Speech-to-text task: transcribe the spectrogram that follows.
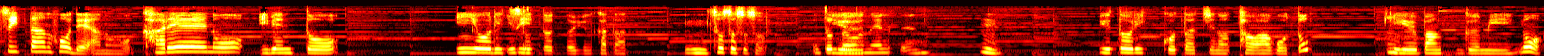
ツイッターの方で、あの、カレーのイベント、引用リツイートという方、うん、そうそうそうそう。ドタワのやつだよね。うん。ゆとりっ子たちのたわごとっていう番組の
